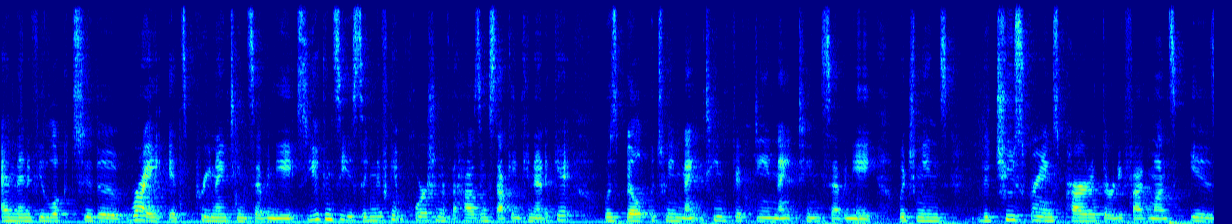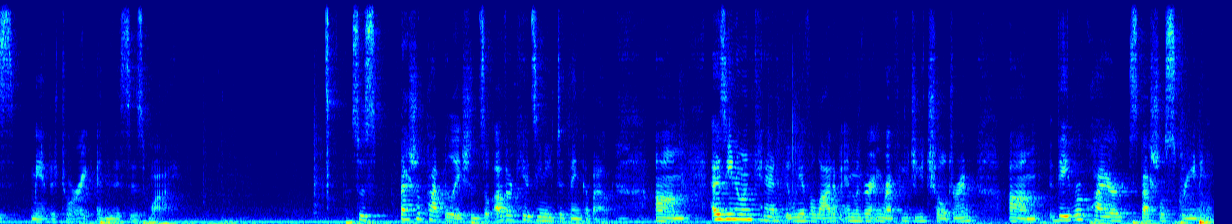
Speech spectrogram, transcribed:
and then if you look to the right, it's pre 1978. So you can see a significant portion of the housing stock in Connecticut was built between 1950 and 1978, which means the two screenings prior to 35 months is mandatory, and this is why. So, special populations, so other kids you need to think about. Um, as you know, in Connecticut, we have a lot of immigrant and refugee children. Um, they require special screening.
